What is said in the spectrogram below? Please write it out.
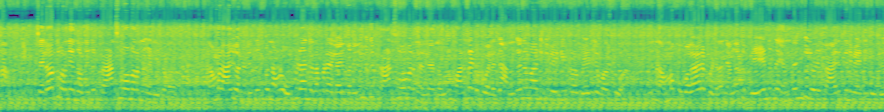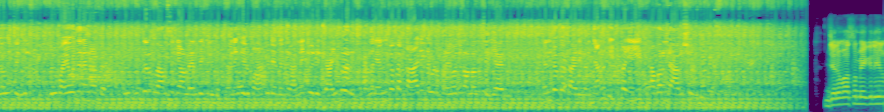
ആ ചിലവർക്ക് പറഞ്ഞു തോന്നുന്നു ഇത് ട്രാൻസ്ഫോമറിന് വേണ്ടിയിട്ടുള്ളത് നമ്മൾ ആരും അറിഞ്ഞില്ല ഇതിപ്പോൾ നമ്മൾ ഒപ്പിടാൻ ചെന്നപ്പോഴേ എല്ലാവരും പറഞ്ഞു ഇത് ട്രാൻസ്ഫോമറിനല്ലായിരുന്നു ഒരു മണ്ണെടുക്കുമല്ല ഇത് അംഗനവാടിക്ക് വേണ്ടിയിട്ടുള്ള വേണ്ടിയ വസ്തുവാണ്. ഇത് നമുക്ക് ഉപകാരപ്പെടുന്ന ഞങ്ങൾക്ക് വേണ്ടുന്ന എന്തെങ്കിലും ഒരു കാര്യത്തിന് വേണ്ടിയിട്ട് ഉപയോഗിച്ചെങ്കിൽ ഒരു വയോജനങ്ങൾക്ക് ഒരു വൃദ്ധർക്ക് താമസിക്കാനുള്ള എന്തെങ്കിലും അല്ലെങ്കിൽ ഒരു പാർട്ടിയുടെ എന്തെങ്കിലും അല്ലെങ്കിൽ ഒരു ലൈബ്രറി അങ്ങനെ എന്തൊക്കെ കാര്യങ്ങൾ ഇവിടെ പ്രയോജനമുള്ളത് ചെയ്യായിരുന്നു എന്തൊക്കെ കാര്യങ്ങൾ ഞങ്ങൾക്ക് ഇപ്പം ഈ ടവറിന്റെ ആവശ്യമില്ല ജനവാസ മേഖലയിൽ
